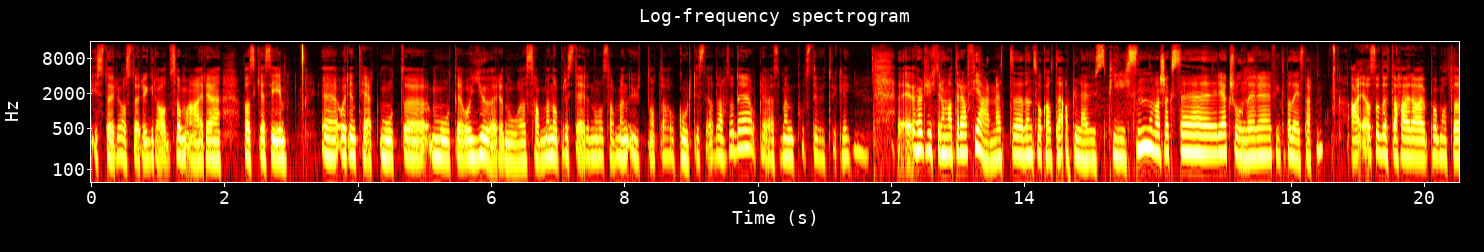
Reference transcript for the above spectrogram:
i større og større grad som er, eh, hva skal jeg si, orientert mot, eh, mot det å gjøre noe sammen og prestere noe sammen uten at det er alkohol til stede. Så det opplever jeg som en positiv utvikling. Har hørt rykter om at dere har fjernet eh, den såkalte applauspilsen. Hva slags eh, reaksjoner eh, fikk du på det i starten? Nei, altså dette her er på en måte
